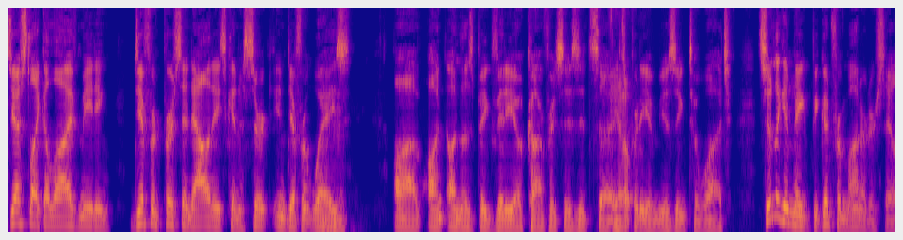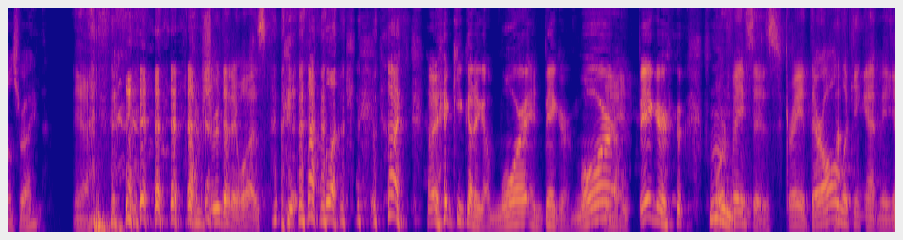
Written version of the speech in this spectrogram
just like a live meeting different personalities can assert in different ways uh, on on those big video conferences. It's uh, it's pretty amusing to watch. Certainly can make be good for monitor sales right Yeah, I'm sure that it was. like, I keep getting more and bigger, more yeah. and bigger, more hmm. faces. Great, they're all looking at me.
